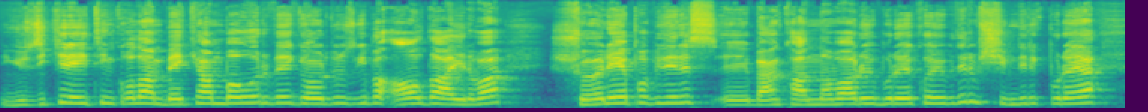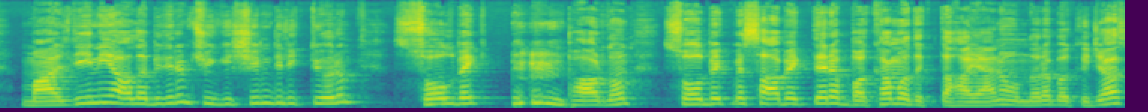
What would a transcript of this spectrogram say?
102 rating olan Beckenbauer ve gördüğünüz gibi Aldair var. Şöyle yapabiliriz. Ee, ben Cannavaro'yu buraya koyabilirim. Şimdilik buraya Maldini'yi alabilirim. Çünkü şimdilik diyorum sol bek pardon sol bek ve sağ beklere bakamadık daha yani onlara bakacağız.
